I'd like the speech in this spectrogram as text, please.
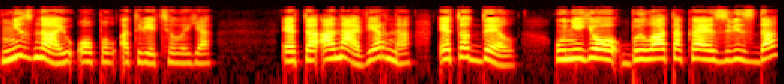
«Не знаю, Опол», — ответила я. «Это она, верно? Это Дел. У нее была такая звезда?»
